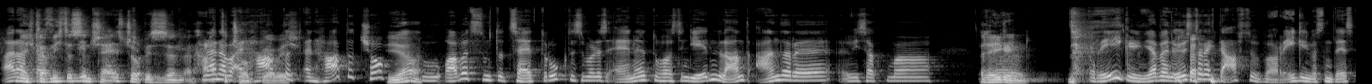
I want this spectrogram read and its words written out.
Alter, Na, ich glaube nicht, dass es ein Scheißjob ist, es ist ein, ein harter Nein, aber Job, ein, harter, ich. ein harter Job. Ja. Du arbeitest unter Zeitdruck, das ist mal das eine. Du hast in jedem Land andere, wie sagt man, Regeln. Regeln. Ja, weil in Österreich darfst du, über Regeln, was denn das?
